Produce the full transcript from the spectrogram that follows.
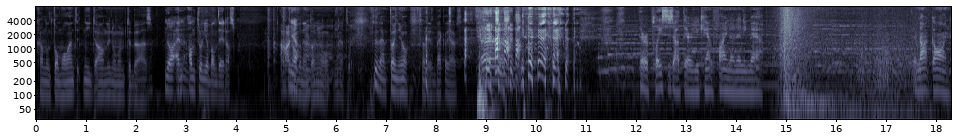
kan een Tom Holland het niet aandoen om hem te buizen. Ja, en Antonio Banderas. Ah, ja, Ja. de Antonio ook niet natuurlijk. De Antonio van de Bakkeljauws. There are places out there you can't find on any map. They're not gone.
